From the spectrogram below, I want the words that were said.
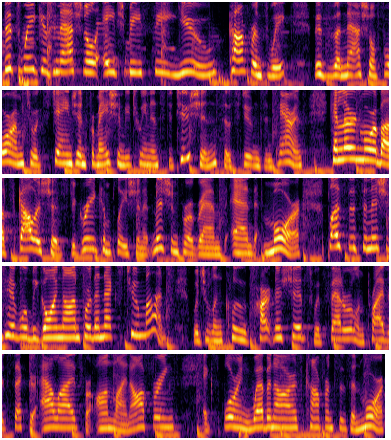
This week is National HBCU Conference Week. This is a national forum to exchange information between institutions so students and parents can learn more about scholarships, degree completion, admission programs, and more. Plus, this initiative will be going on for the next two months, which will include partnerships with federal and private sector allies for online offerings, exploring webinars, conferences, and more.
